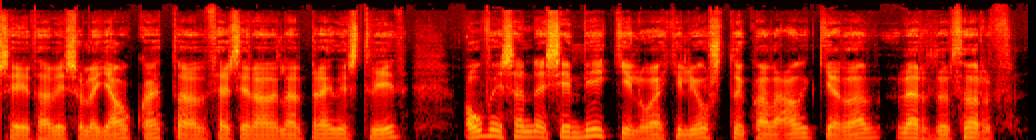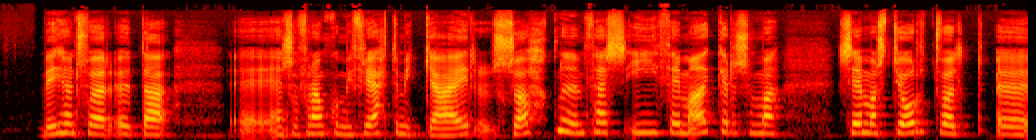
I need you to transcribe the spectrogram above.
segir það vissulega jákvæmt að þessir aðlar bregðist við óvissan sé mikil og ekki ljóstu hvaða aðgerða verður þörf. Við höfum svo auðvitað eins og framkom í fréttum í gær söknuðum þess í þeim aðgerðu sem að, sem að stjórnvöld uh,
